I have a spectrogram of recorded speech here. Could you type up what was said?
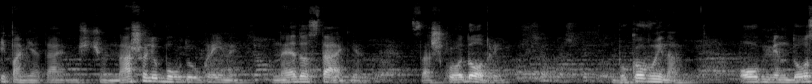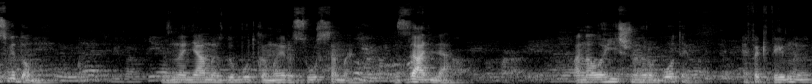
і пам'ятаємо, що наша любов до України недостатня. Сашко добрий. Буковина. Обмін досвідом, знаннями, здобутками і ресурсами задля аналогічної роботи, ефективної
